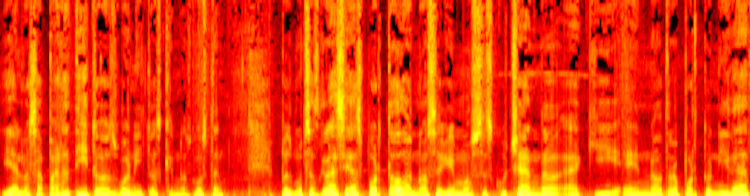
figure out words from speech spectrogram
y a los aparatitos bonitos que nos gustan. Pues muchas gracias por todo, nos seguimos escuchando aquí en otra oportunidad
